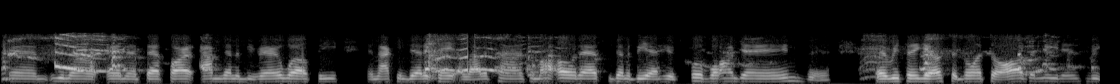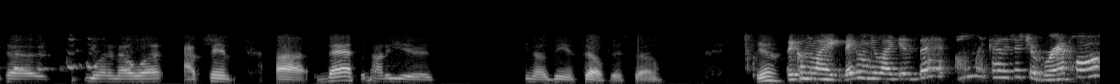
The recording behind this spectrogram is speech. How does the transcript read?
and you know, and at that part, I'm going to be very wealthy, and I can dedicate a lot of time to my old ass. Is going to be at his football games and everything else, to going to all the meetings because you want to know what? I spent a vast amount of years, you know, being selfish. So, yeah. They come like they gonna be like, is that? Oh my God, is that your grandpa?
